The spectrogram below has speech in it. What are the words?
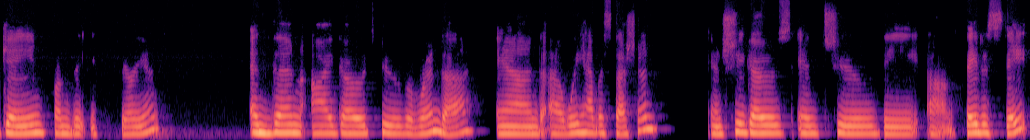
gain from the experience. And then I go to Lorenda, and uh, we have a session, and she goes into the um, theta state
